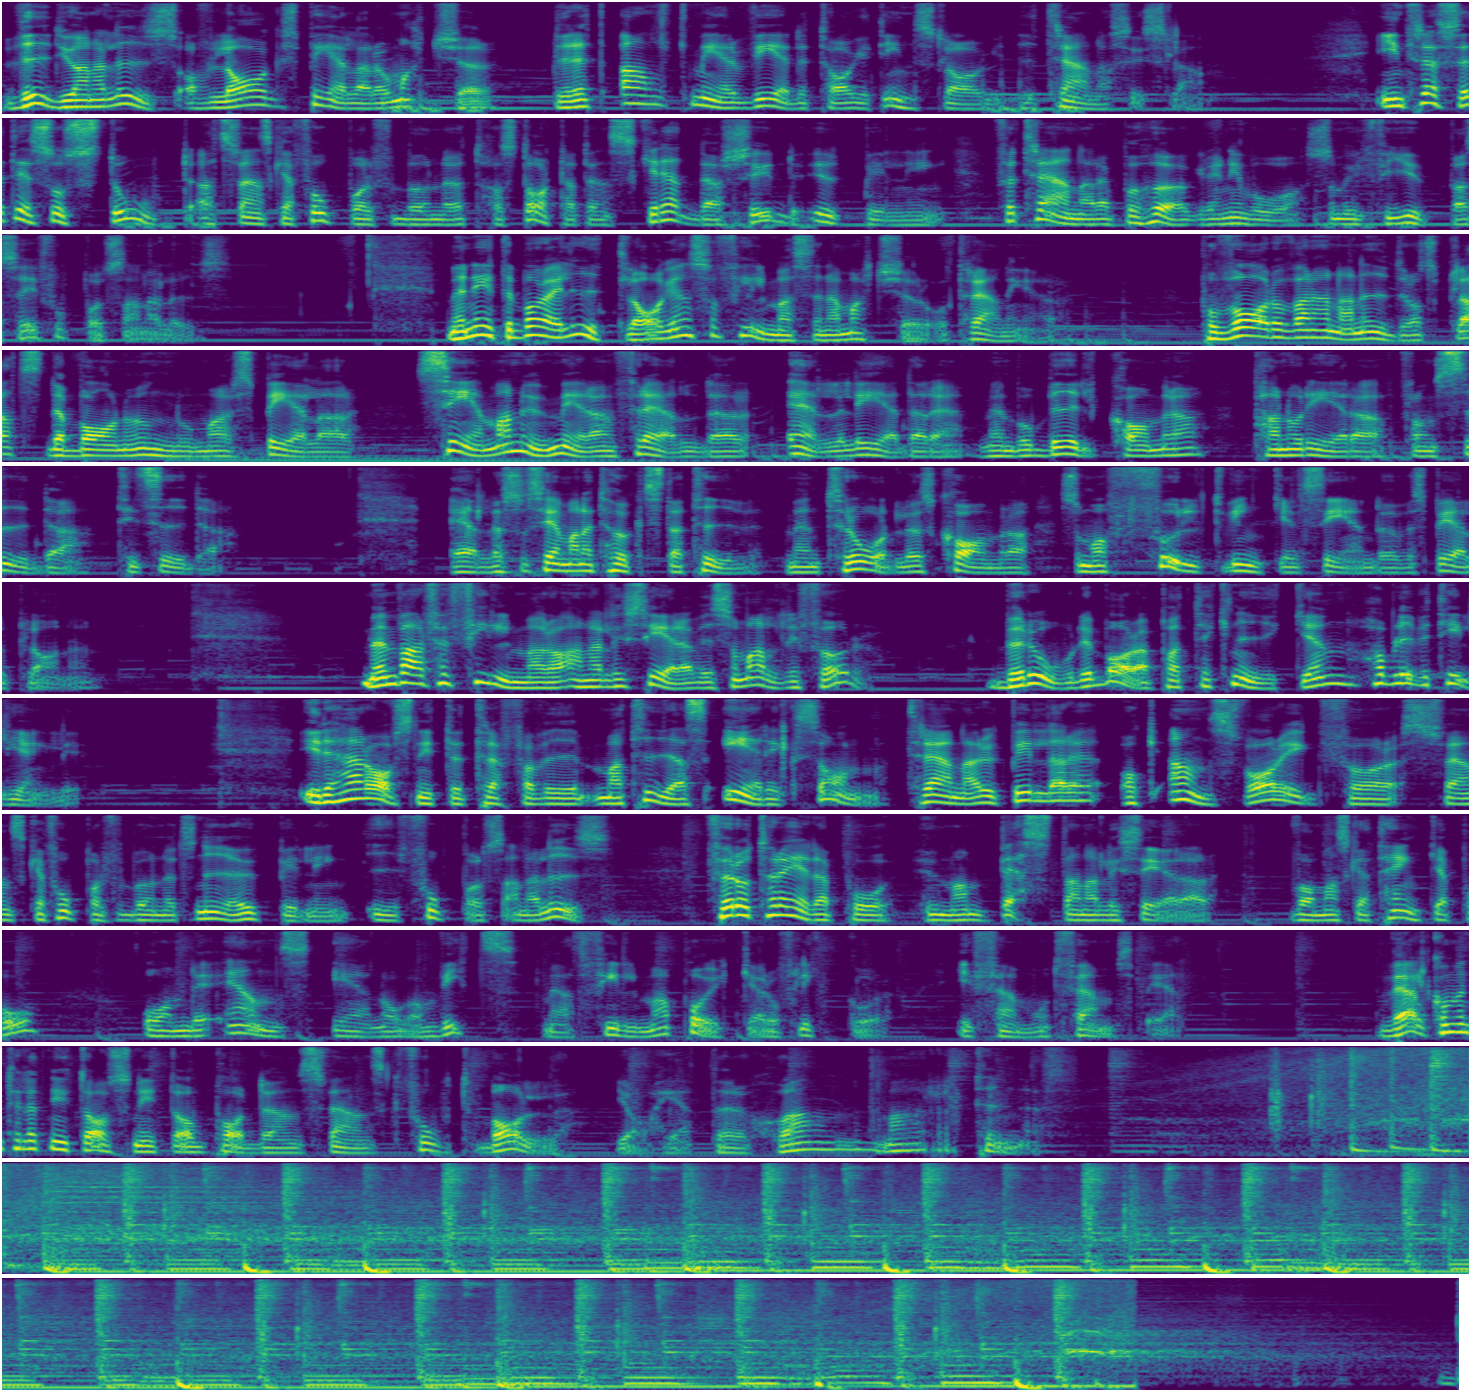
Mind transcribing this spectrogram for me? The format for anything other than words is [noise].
Videoanalys av lag, spelare och matcher blir ett allt mer vedertaget inslag i tränarsysslan. Intresset är så stort att Svenska Fotbollförbundet har startat en skräddarsydd utbildning för tränare på högre nivå som vill fördjupa sig i fotbollsanalys. Men det är inte bara elitlagen som filmar sina matcher och träningar. På var och varannan idrottsplats där barn och ungdomar spelar ser man numera en förälder eller ledare med en mobilkamera panorera från sida till sida. Eller så ser man ett högt stativ med en trådlös kamera som har fullt vinkelseende över spelplanen. Men varför filmar och analyserar vi som aldrig förr? Beror det bara på att tekniken har blivit tillgänglig? I det här avsnittet träffar vi Mattias Eriksson, tränarutbildare och ansvarig för Svenska Fotbollförbundets nya utbildning i fotbollsanalys. För att ta reda på hur man bäst analyserar, vad man ska tänka på och om det ens är någon vits med att filma pojkar och flickor i 5 mot 5-spel. Välkommen till ett nytt avsnitt av podden Svensk Fotboll. Jag heter Juan Martinez.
